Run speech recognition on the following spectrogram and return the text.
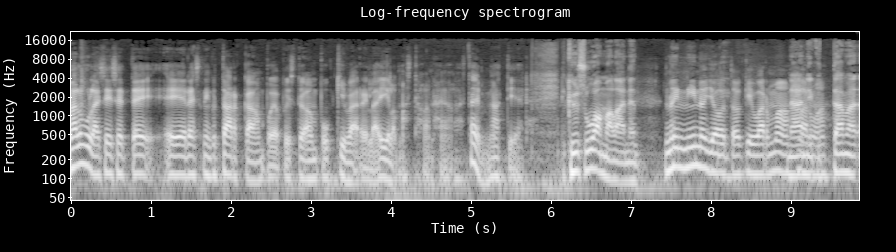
mä luulen siis, että ei, ei edes niinku tarkka ampuja pysty ampumaan kivärillä ilmasta hanhealla. Sitä en mä tiedä. Niin kyllä suomalainen No niin, no joo, toki varmaan. Nämä varmaan. Niin tämä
